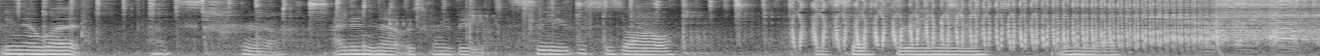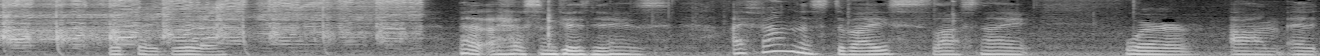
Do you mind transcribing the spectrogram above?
You know what? That's true. I didn't know it was going to be. See, this is all subterranean what they do. But I have some good news. I found this device last night where um, it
